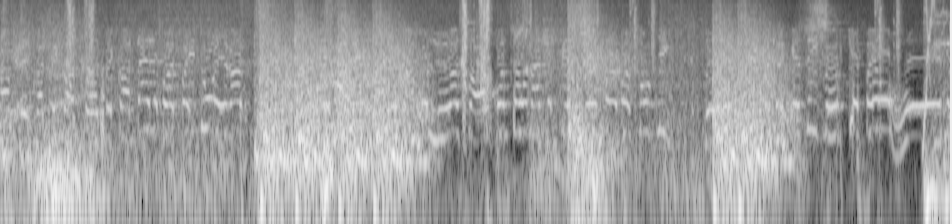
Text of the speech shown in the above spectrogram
ครับบุกกันไปก่อนเปิดไปก่อนได้ระเบิดไปด้วยครับคนเหลือสองคนเท่านั้นแล้วเปลี่ยนเลเซอร์มาซุ่มยิงโดนยิงไปเกตตี้โดนเก็บไปโอ้โหโห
